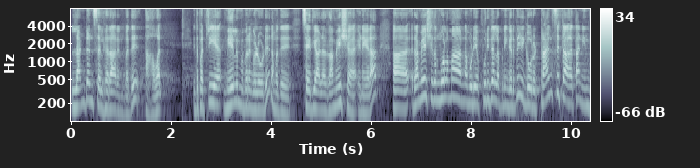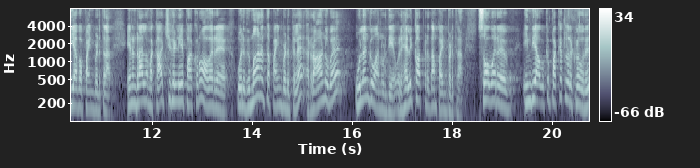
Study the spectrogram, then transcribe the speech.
லண்டன் செல்கிறார் என்பது தகவல். இது பற்றிய மேலும் விவரங்களோடு நமது செய்தியாளர் ரமேஷ் இணைகிறார். ரமேஷ் இதன் மூலமா நம்முடைய புரிதல் அப்படிங்கிறது இங்க ஒரு டிரான்சிட்டாகத்தான் இந்தியாவை பயன்படுத்துறார். ஏனென்றால் நம்ம காட்சிகள்லேயே பார்க்குறோம் அவர் ஒரு விமானத்தை பயன்படுத்தல ராணுவ உலங்கு வானூர்தியை ஒரு ஹெலிகாப்டர் தான் பயன்படுத்துகிறார் ஸோ அவர் இந்தியாவுக்கு பக்கத்தில் இருக்கிற ஒரு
